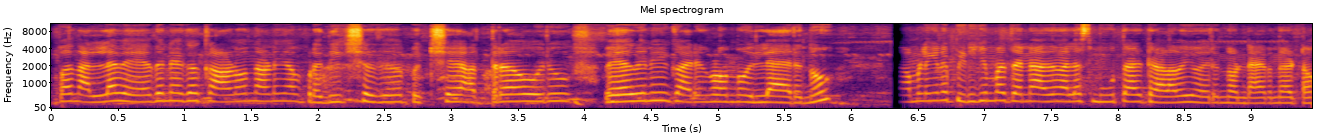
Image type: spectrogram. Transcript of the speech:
അപ്പോൾ നല്ല വേദനയൊക്കെ കാണുമെന്നാണ് ഞാൻ പ്രതീക്ഷിച്ചത്. പക്ഷേ അത്ര ഒരു വേദനയും കാര്യങ്ങളൊന്നും ഇല്ലായിരുന്നു. നമ്മളിങ്ങനെ പിടിക്കുമ്പോൾ തന്നെ അത് നല്ല സ്മൂത്തായിട്ട് ഇളവി വരുന്നുണ്ടായിരുന്നു കേട്ടോ.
